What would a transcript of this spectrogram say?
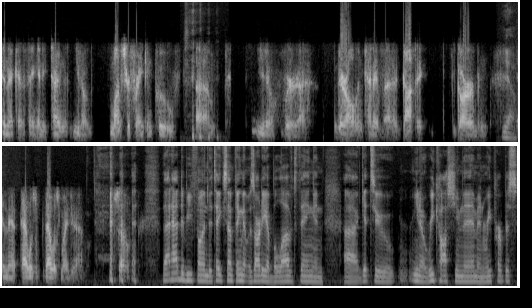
and that kind of thing. Anytime you know Monster Frank and Pooh, um, you know, were uh, they're all in kind of uh, gothic garb and Yeah. and that that was that was my job. So that had to be fun to take something that was already a beloved thing and uh, get to you know recostume them and repurpose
